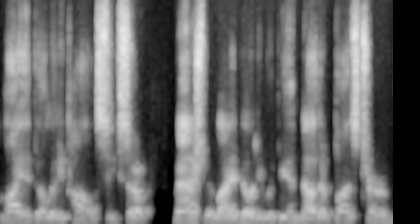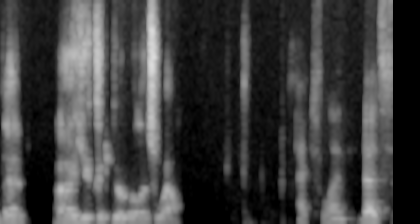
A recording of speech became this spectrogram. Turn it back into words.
liability policy. So management liability would be another buzz term that uh, you could Google as well. Excellent. That's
